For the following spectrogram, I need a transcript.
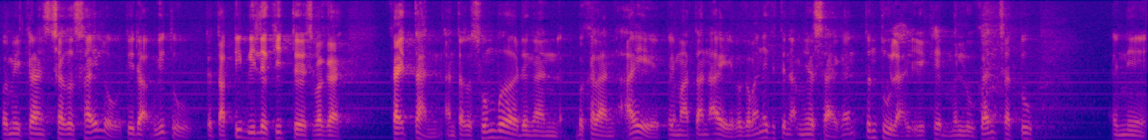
pemikiran secara silo, tidak begitu. Tetapi bila kita sebagai kaitan antara sumber dengan bekalan air, perkhidmatan air, bagaimana kita nak menyelesaikan, tentulah ia memerlukan satu ini,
